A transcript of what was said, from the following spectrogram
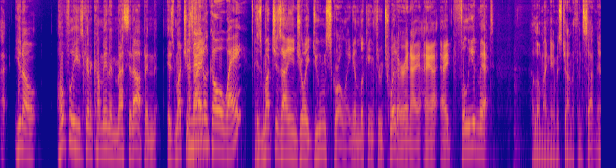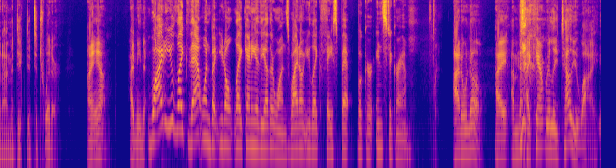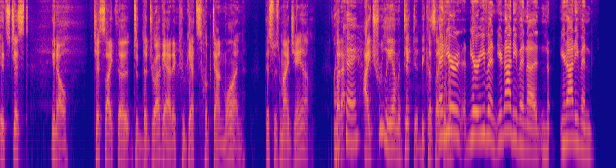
uh, you know, hopefully he's going to come in and mess it up. And as much as And then I, it'll go away. as much as I enjoy doom scrolling and looking through Twitter, and I, I, I fully admit, hello, my name is Jonathan Sutton, and I'm addicted to Twitter. I am. I mean, Why do you like that one, but you don't like any of the other ones? Why don't you like Facebook or Instagram? I don't know. I I'm I can't really tell you why. It's just, you know, just like the the drug addict who gets hooked on one. This was my jam. But Okay. I, I truly am addicted because like and you're you're even you're not even a you're not even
